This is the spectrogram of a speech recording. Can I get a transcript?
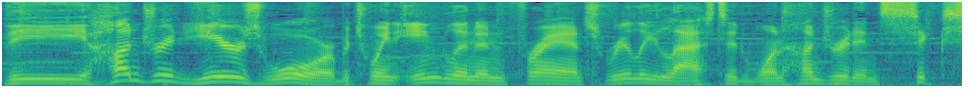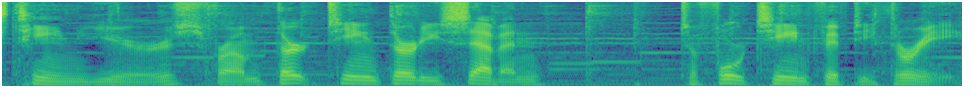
The Hundred Years' War between England and France really lasted 116 years, from 1337 to 1453.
